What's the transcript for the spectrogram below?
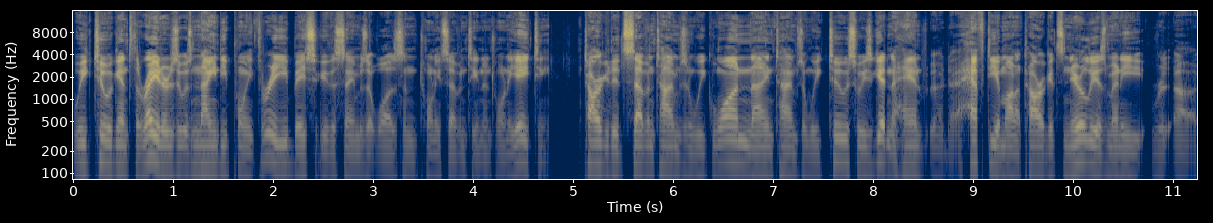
Week two against the Raiders, it was 90.3, basically the same as it was in 2017 and 2018. Targeted seven times in week one, nine times in week two, so he's getting a, hand, a hefty amount of targets, nearly as many uh,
